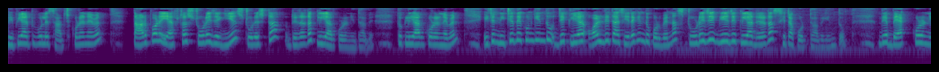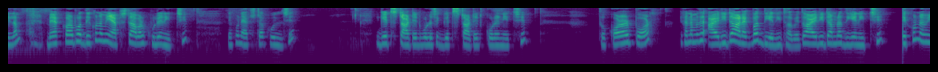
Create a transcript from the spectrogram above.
ভিপিআরপি বলে সার্চ করে নেবেন। তারপর এই অ্যাপসটা স্টোরেজে গিয়ে স্টোরেজটা ডেটাটা ক্লিয়ার করে নিতে হবে। তো ক্লিয়ার করে নেবেন। এই যে নিচে দেখুন কিন্তু যে ক্লিয়ার অল ডেটা আছে, এটা কিন্তু করবেন না। স্টোরেজে গিয়ে যে ক্লিয়ার ডেটাটা সেটা করতে হবে কিন্তু। দিয়ে ব্যাক করে নিলাম। ব্যাক করার পর দেখুন আমি অ্যাপসটা আবার খুলে নিচ্ছি। দেখুন অ্যাপসটা খুলছি। গেট স্টার্টেড বলেছে গেট স্টার্টেড করে নিচ্ছি। তো করার পর এখানে আমাদের আইডিটা আরেকবার দিয়ে দিতে হবে। তো আইডিটা আমরা দিয়ে নিচ্ছি। দেখুন আমি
